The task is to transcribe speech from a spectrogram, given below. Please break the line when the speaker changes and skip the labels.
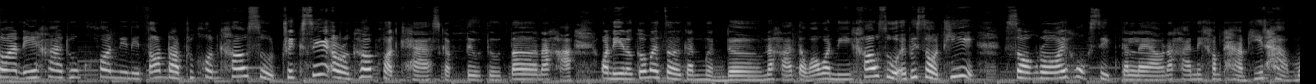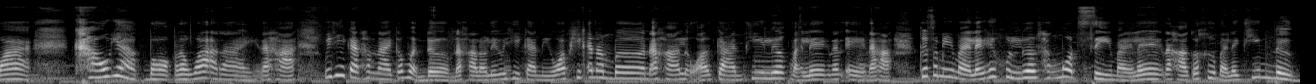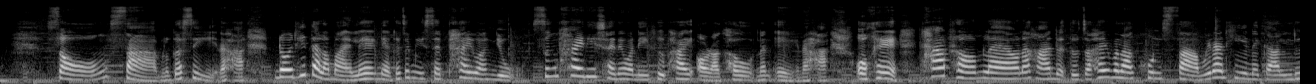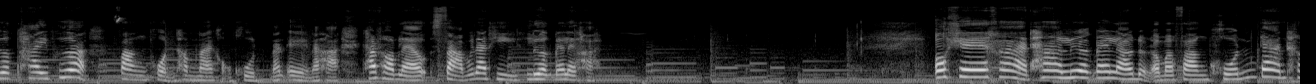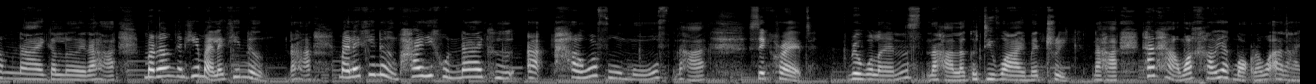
สวัสดีค่ะทุกคนยินดีต้อนรับทุกคนเข้าสู่ Trixie Oracle Podcast กับติวติวเตอร์นะคะ วันนี้เราก็มาเจอกันเหมือนเดิมนะคะ แต่ว่าวันนี้เข้าสู่ episode ที่ 260 กันแล้วนะคะ ในคำถามที่ถามว่า เขาอยากบอกเราว่าอะไรนะคะ วิธีการทำนายก็เหมือนเดิมนะคะ เราเรียกวิธีการนี้ว่า pick a number นะคะ หรือว่าการที่เลือกหมายเลขนั่นเองนะคะ ก็จะมีหมายเลขให้คุณเลือกทั้งหมด 4 หมายเลขนะคะ ก็คือหมายเลขที่ 1 2 3 แล้วก็4นะคะ โดยที่แต่ละหมายเลขเนี่ยก็จะมีเซตไพ่วางอยู่ ซึ่งไพ่ที่ใช้ในวันนี้คือไพ่ Oracle นั่นเองนะคะ โอเค ถ้าพร้อมแล้วนะคะ เดี๋ยวตูจะให้เวลาคุณ 3 วินาทีในการเลือกไพ่เพื่อฟังผลทำนายของคุณนั่นเองนะคะ ถ้าพร้อมแล้ว 3 วินาทีเลือกได้เลยค่ะโอเคค่ะ ถ้าเลือกได้แล้วเดี๋ยวเรามาฟังผลการทำนายกันเลยนะคะ มาเริ่มกันที่หมายเลขที่ 1 นะคะหมายเลขที่ 1 ไพ่ที่คุณได้คือ a powerful move นะคะ secret relevance นะคะแล้วก็ divine metric นะคะถ้าถามว่าเขาอยากบอกเราว่าอะไร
